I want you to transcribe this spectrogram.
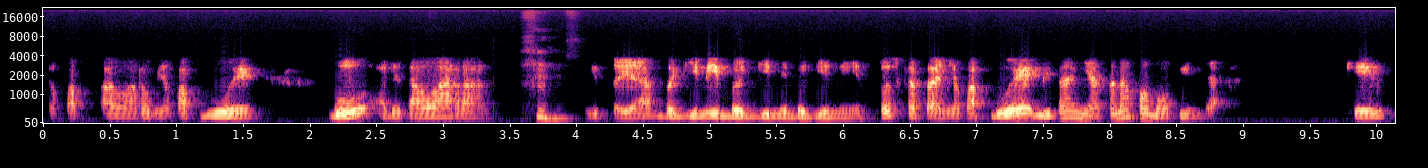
nyokap almarhum nyokap gue bu ada tawaran gitu ya begini begini begini. Terus kata nyokap gue ditanya kenapa mau pindah? Oke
